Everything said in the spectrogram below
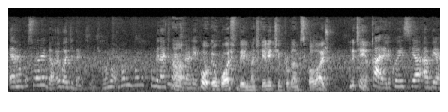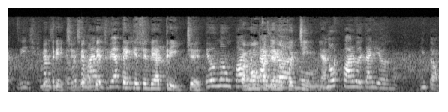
era uma pessoa legal. Eu gosto de Dante, gente. Vamos, vamos, vamos combinar que Não, tirar legal. pô, eu gosto dele, mas que ele tinha um problema psicológico, Ele tinha. Cara, ele conhecia a Beatriz. Beatriz. Eu vou chamar Be- ela de Beatriz. Tem que ser Beatriz. Eu não paro Com a mão no fazendo italiano. cotinha. Não paro no italiano. Então,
